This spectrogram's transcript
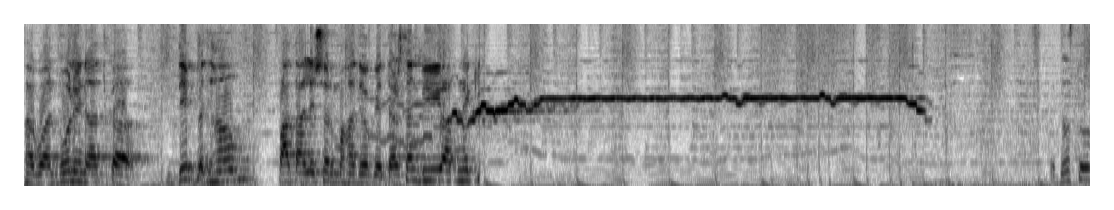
भगवान भोलेनाथ का दिव्य धाम, पातालेश्वर महादेव के दर्शन भी आपने किए। तो दोस्तों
